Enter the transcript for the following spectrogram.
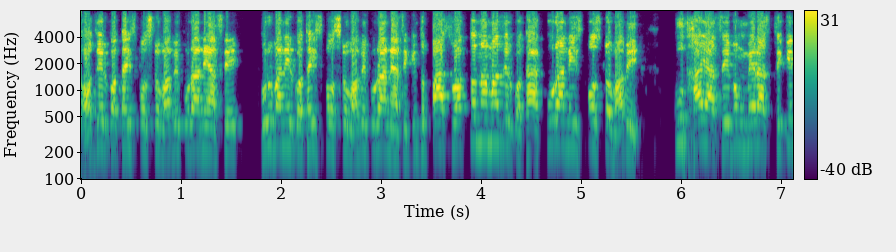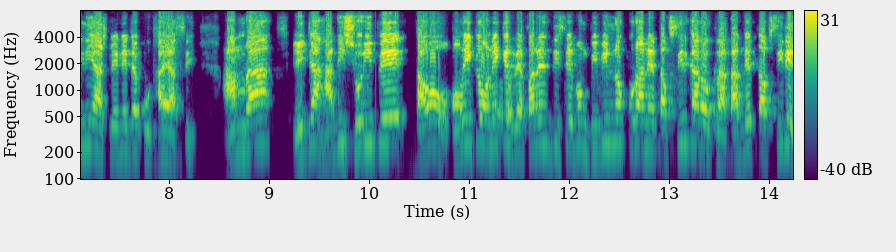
হজের কথা স্পষ্ট ভাবে কোরআনে আছে কুরবানির কথা স্পষ্ট ভাবে কোরআনে আছে কিন্তু পাঁচ ওয়াক্ত নামাজের কথা কোরআনে স্পষ্ট ভাবে কোথায় আছে এবং মেরাজ থেকে নিয়ে আসলেন এটা কোথায় আছে? আমরা এইটা হাদিস শরীফে তাও অনেকে অনেকের রেফারেন্স দিছে এবং বিভিন্ন কোরআনে তাফসির কারকরা তাদের তাফসিরে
